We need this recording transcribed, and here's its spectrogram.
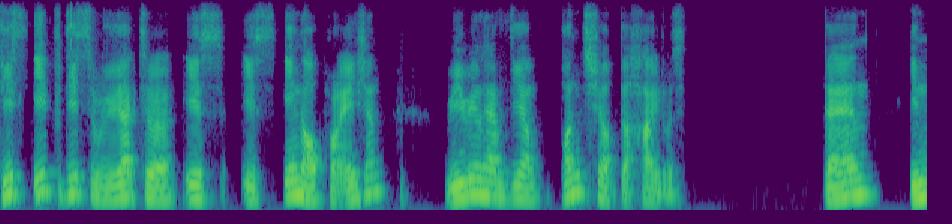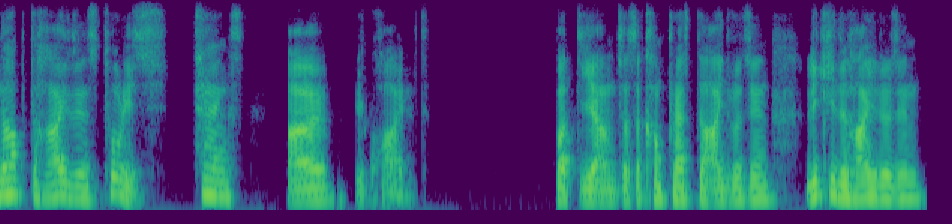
this if this reactor is is in operation, we will have the um, bunch of the hydrogen. Then enough the hydrogen storage tanks are required. But the um, just a compressed hydrogen, liquid hydrogen,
